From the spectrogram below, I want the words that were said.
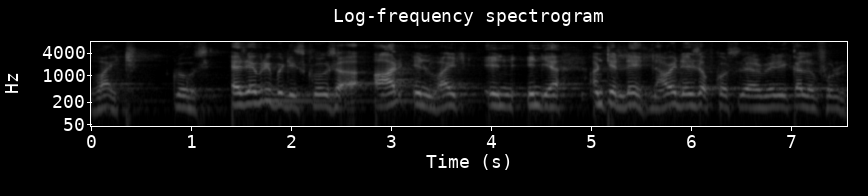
white clothes, as everybody's clothes are, are in white in India until late. Nowadays, of course, there are very colorful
